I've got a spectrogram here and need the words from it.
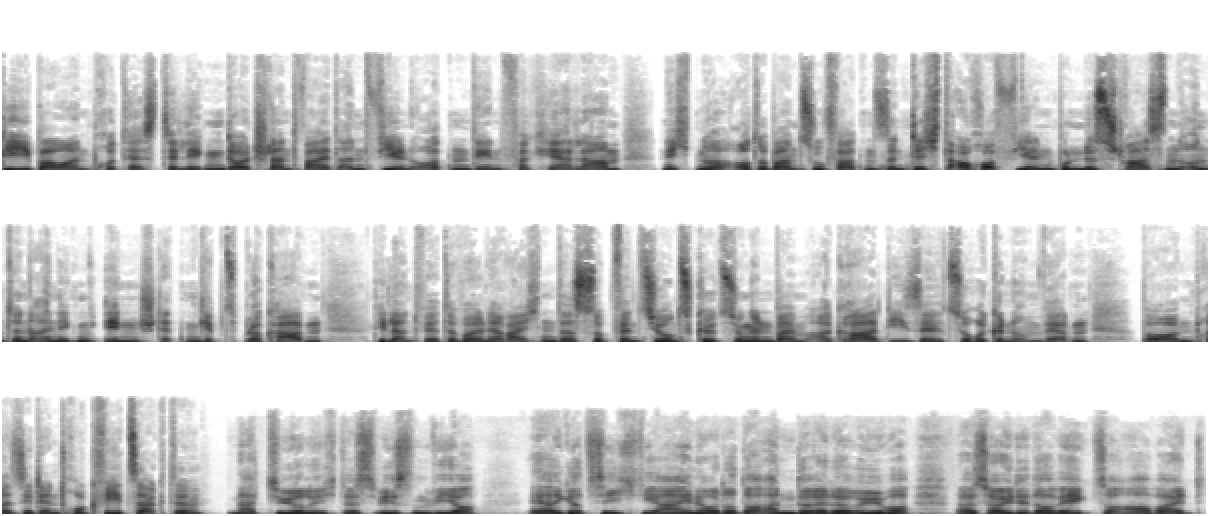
Die Bauernproteste legen deutschlandweit an vielen Orten den Verkehr lahm. Nicht nur Autobahnzufahrten sind dicht, auch auf vielen Bundesstraßen und in einigen Innenstädten gibt's Blockaden. Die Landwirte wollen erreichen, dass Subventionskürzungen beim Agrardiesel zurückgenommen werden. Bauernpräsident Ruckwied sagte, Natürlich, das wissen wir, ärgert sich die eine oder der andere darüber, dass heute der Weg zur Arbeit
